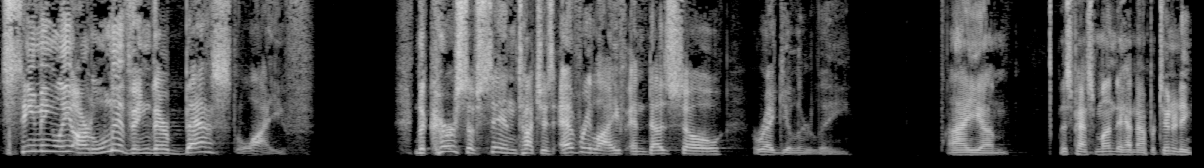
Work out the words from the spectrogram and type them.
seemingly are living their best life. The curse of sin touches every life and does so regularly. I, um, this past Monday, had an opportunity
